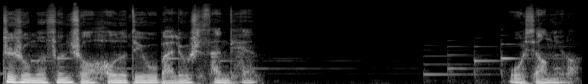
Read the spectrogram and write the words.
这是我们分手后的第五百六十三天，我想你了。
